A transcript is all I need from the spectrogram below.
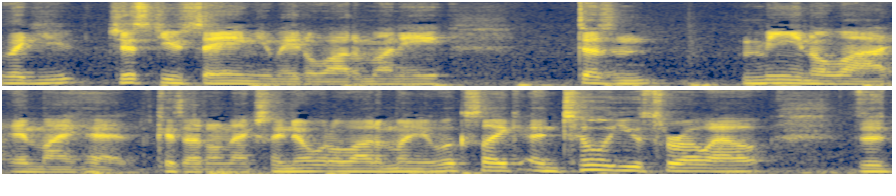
like you just you saying you made a lot of money doesn't mean a lot in my head because I don't actually know what a lot of money looks like until you throw out the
